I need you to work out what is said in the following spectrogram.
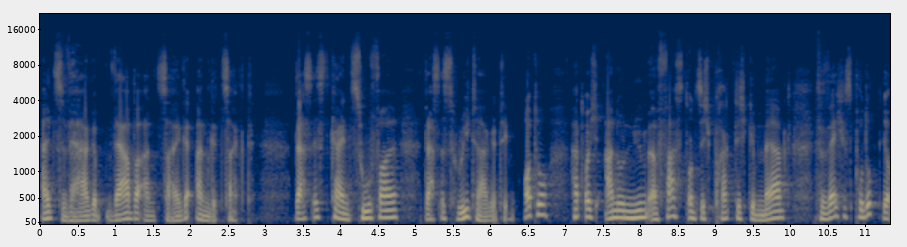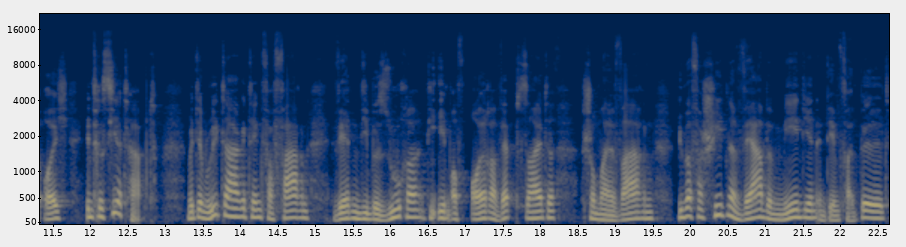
als Werbe Werbeanzeige angezeigt. Das ist kein Zufall, Das ist Retargeting. Otto hat euch anonym erfasst und sich praktisch gemerkt, für welches Produkt ihr euch interessiert habt. Mit dem Retargeting-Verfahren werden die Besucher, die eben auf eurer Webseite schon mal waren, über verschiedene Werbemedien, in dem Fall Bild,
